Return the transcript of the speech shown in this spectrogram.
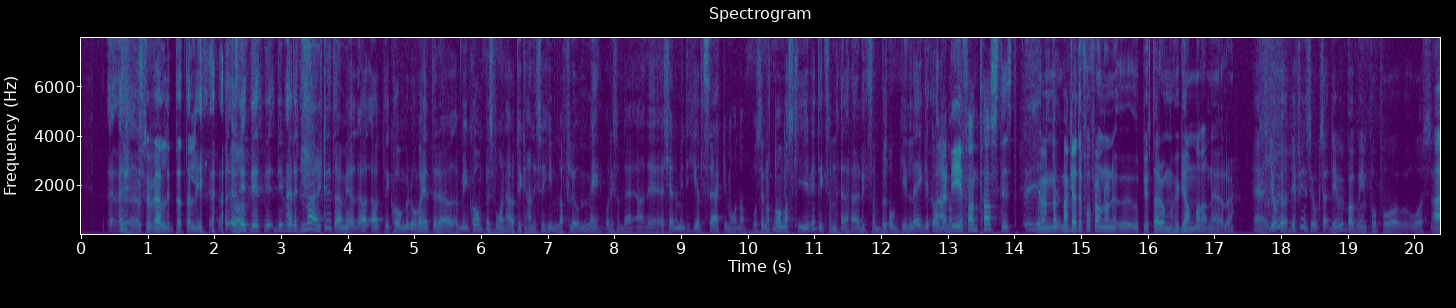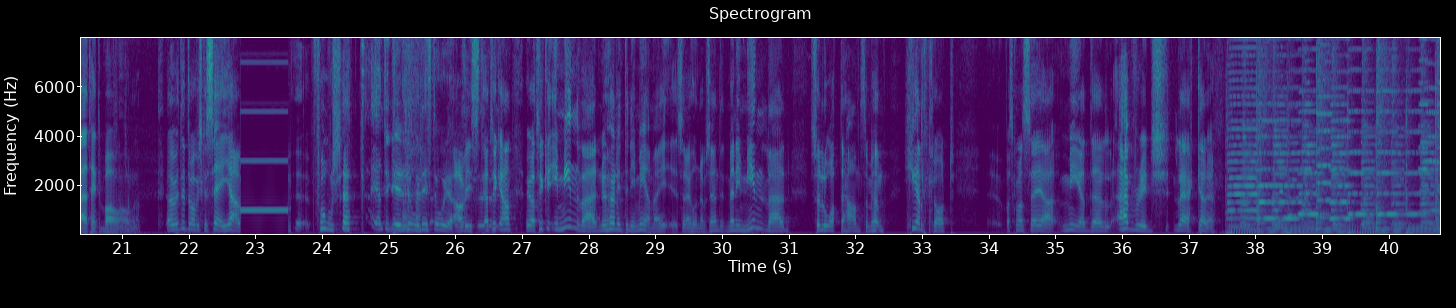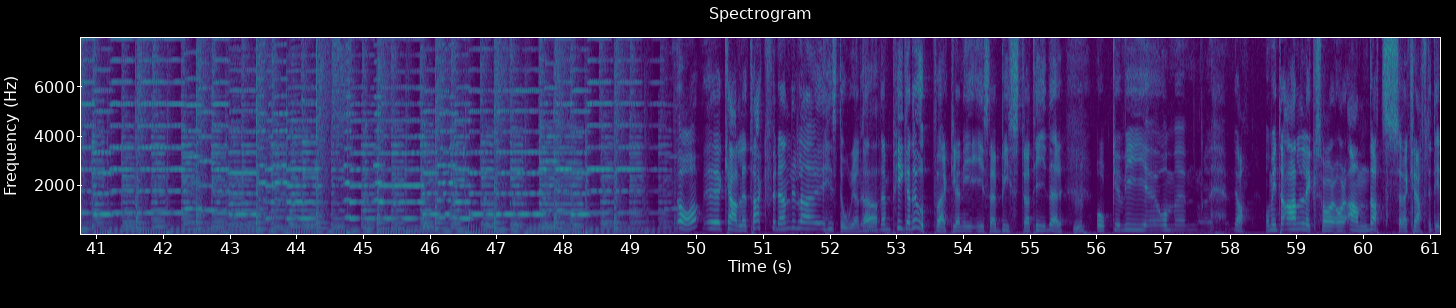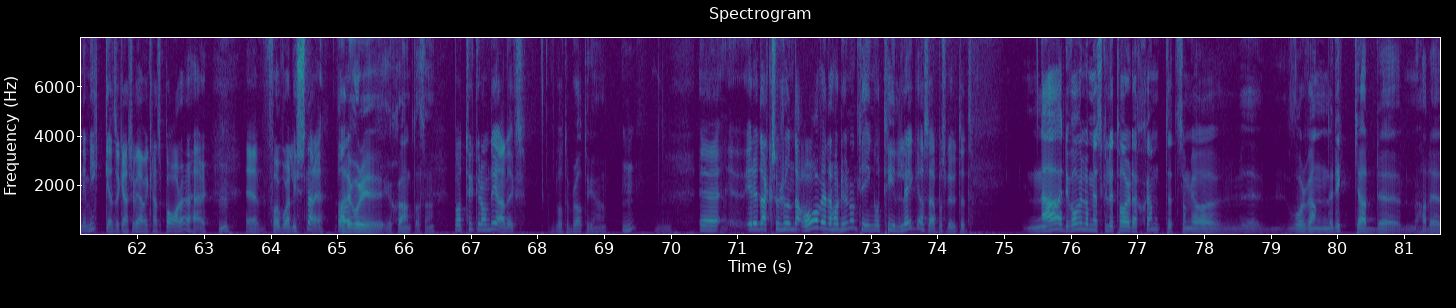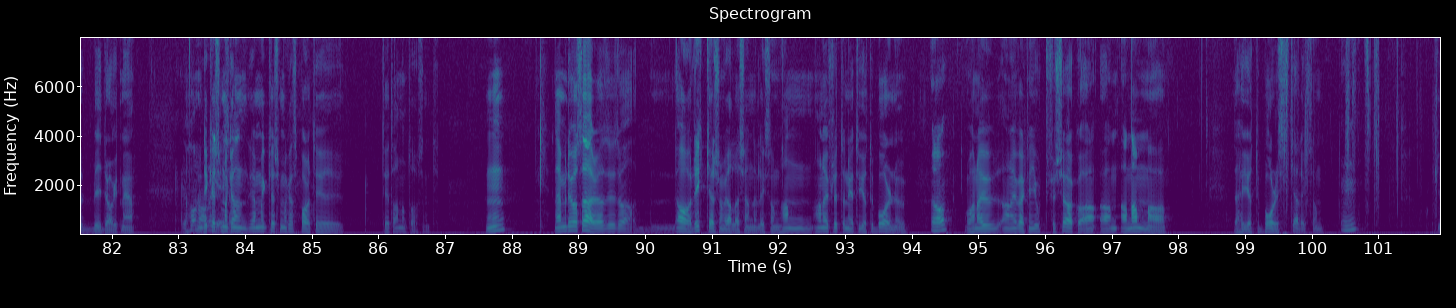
Det är också väldigt detaljerat. Det, det, det, det är väldigt märkligt där med att, att det kommer då, vad heter det, min kompis får den här och tycker han är så himla flummig. Och liksom det, jag känner mig inte helt säker med honom. Och sen att någon har skrivit liksom det här liksom blogginlägget om Ja, honom. det är fantastiskt. Det är Men man kan inte få fram någon uppgift där om hur gammal han är eller? Eh, jo, jo, det finns ju också. Det är väl bara att gå in på, på Ås... Nej jag tänkte bara om, Jag vet inte vad vi ska säga. Fortsätt. Jag tycker det är en rolig historia. Ja visst, jag tycker han, jag tycker i min värld, nu höll inte ni med mig sådär hundraprocentigt, men i min värld så låter han som en helt klart, eh, vad ska man säga, medel, average läkare. Kalle, tack för den lilla historien. Den, Ja. den piggade upp verkligen i, i så här bistra tider. Mm. Och vi, eh, om, eh, ja, om inte Alex har, har andats så där kraftigt in i micken så kanske vi även kan spara det här Mm. eh, för våra lyssnare. Ja Vad, det vore ju skönt alltså. vad tycker du om det Alex? Det låter bra tycker jag. Eh, är det dags att runda av eller har du någonting att tillägga så här på slutet? Nej, det var väl om jag skulle ta det där skämtet som jag, eh, vår vän Rickard eh, hade bidragit med. Jag har det kanske man, kan, ja, men kanske man kan spara till, till ett annat avsnitt. Mm. Nej men det var så här, var- ja Rickard som vi alla känner liksom, han, han har ju flyttat ner till Göteborg nu. Ja. Och han har ju, han har ju verkligen gjort försök att anamma det här göteborgska liksom. Mm.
